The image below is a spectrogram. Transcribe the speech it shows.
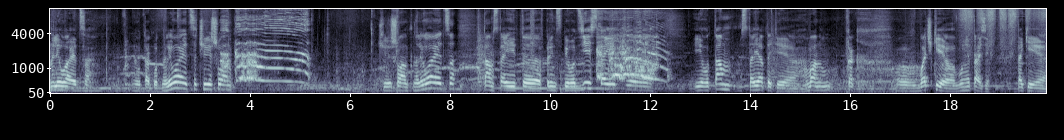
наливается. Вот так вот наливается через шланг. Через шланг наливается. Там стоит, э, в принципе, вот здесь стоит. Э, и вот там стоят эти, ван, как э, в бачке, в унитазе, такие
